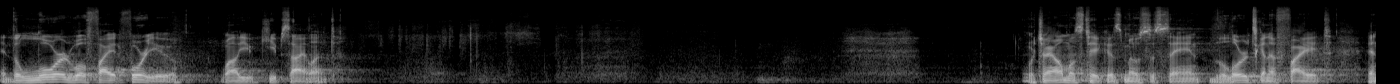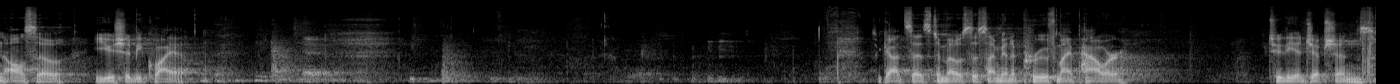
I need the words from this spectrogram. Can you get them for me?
And the Lord will fight for you while you keep silent. Which I almost take as Moses saying, the Lord's going to fight, and also you should be quiet. So God says to Moses, I'm going to prove my power to the Egyptians.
